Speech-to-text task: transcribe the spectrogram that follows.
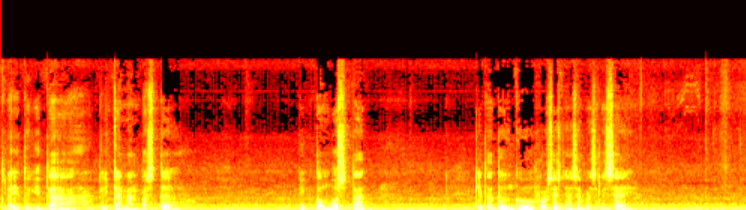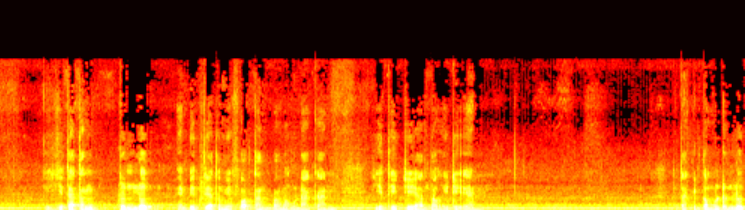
Setelah itu kita klik kanan paste, klik tombol start, kita tunggu prosesnya sampai selesai kita download MP3 atau MP4 tanpa menggunakan YTD atau IDM kita klik tombol download.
